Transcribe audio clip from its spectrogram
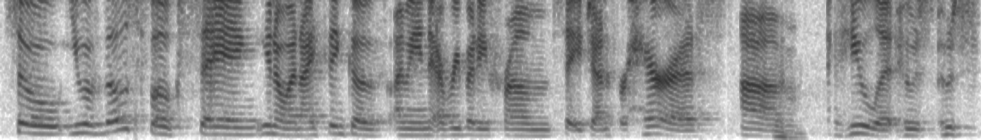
So you have those folks saying, you know, and I think of, I mean, everybody from say Jennifer Harris, um, mm-hmm. Hewlett, who's who's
